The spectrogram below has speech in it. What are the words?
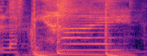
left behind.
